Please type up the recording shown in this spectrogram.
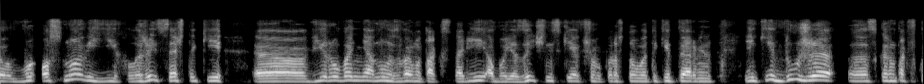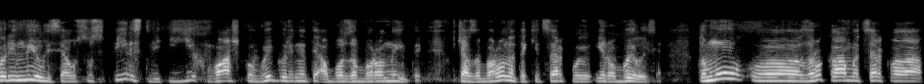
в основі їх лежить все ж таки е, вірування, ну називаємо так старі або язичницькі, якщо використовувати такий термін, які дуже, е, скажімо так, вкорінилися у суспільстві, і їх важко викорінити або заборонити. Хоча заборони такі церквою і робилися. Тому з роками церква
